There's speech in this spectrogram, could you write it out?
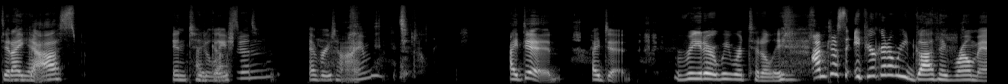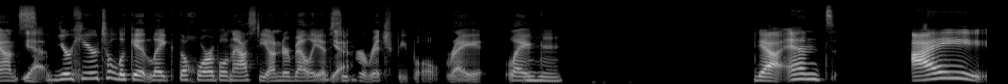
did i Yeah. gasp in titillation every time i did i did Reader, we were titillated. I'm just if you're gonna read gothic romance, Yeah. you're here to look at like the horrible, nasty underbelly of Yeah. super rich people, right? Like, Mhm. Yeah, and I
